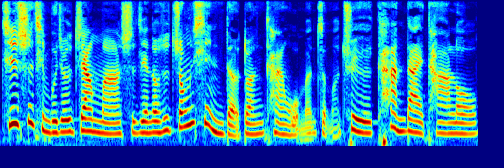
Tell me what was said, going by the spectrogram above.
其实事情不就是这样吗？时间都是中性的，端看我们怎么去看待它喽。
